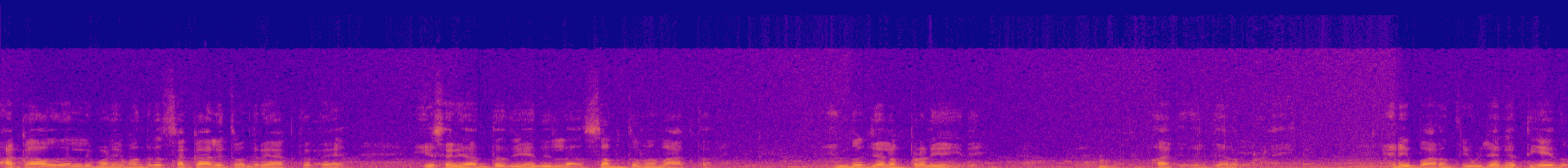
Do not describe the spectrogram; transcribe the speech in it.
ಅಕಾಲದಲ್ಲಿ ಮಳೆ ಬಂದರೆ ಸಕಾಲಿ ತೊಂದರೆ ಆಗ್ತದೆ. ಈ ಸರಿ ಅಂಥದ್ದು ಏನಿಲ್ಲ, ಸಮತೋಲನ ಆಗ್ತದೆ. ಇನ್ನೂ ಜಲಪ್ರಳಯ ಇದೆ. ರಾಜ್ಯದಲ್ಲಿ ಜಲಪ್ರಳಯ ಇದೆ. ಇಡೀ ಭಾರತ ಇವು ಜಗತ್ತಿಗೆ ಇದು.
